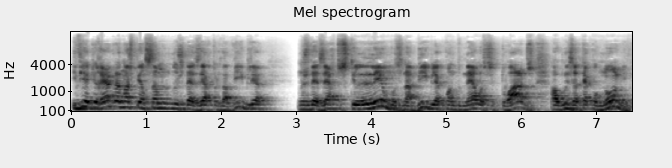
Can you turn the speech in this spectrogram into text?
E via de regra, nós pensamos nos desertos da Bíblia, nos desertos que lemos na Bíblia, quando nela situados, alguns até com nome,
